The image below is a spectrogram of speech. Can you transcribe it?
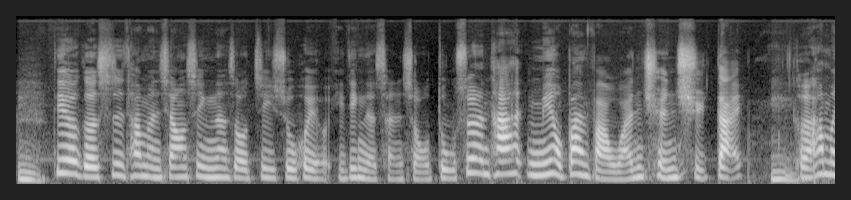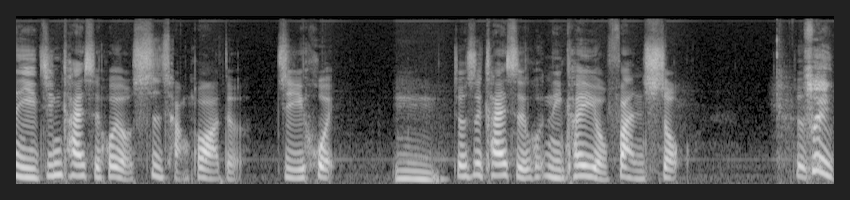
嗯，第二个是他们相信那时候技术会有一定的成熟度，虽然它没有办法完全取代，嗯，可他们已经开始会有市场化的机会。嗯，就是开始你可以有贩售，所以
